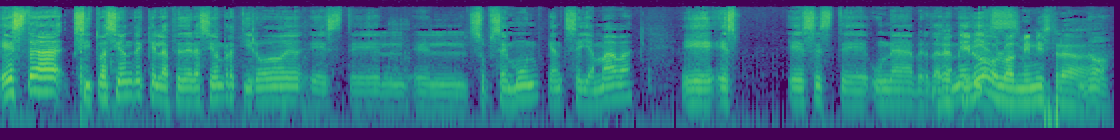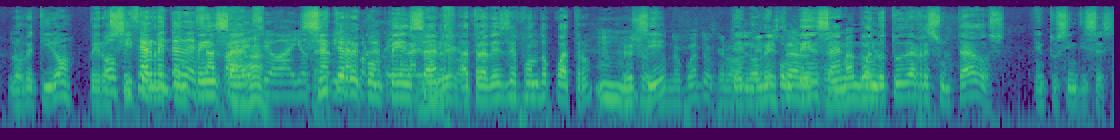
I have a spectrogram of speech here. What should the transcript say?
Esta situación de que la federación retiró este, el, el subsemun, que antes se llamaba, eh, es, es este, una verdad a ¿Retiró medias. o lo administra? No, lo retiró, pero sí te recompensan, desapareció. Hay otra sí te recompensan a través de Fondo 4, Ujú. Eso, ¿Sí? Fondo Cuatro, que lo te lo administra el- el recompensan mando- cuando tú das resultados en tus índices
